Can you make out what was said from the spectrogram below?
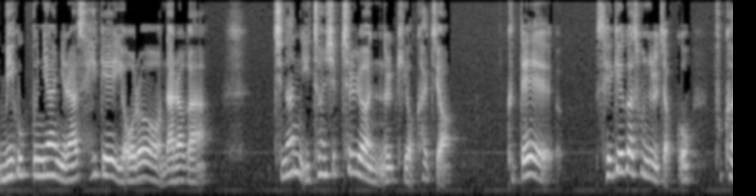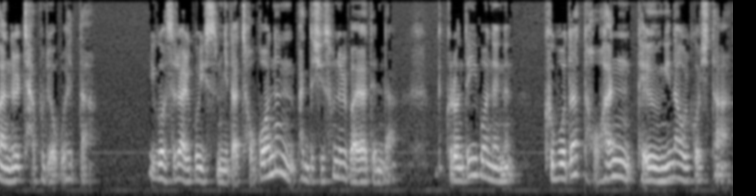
미국뿐이 아니라 세계 여러 나라가 지난 2017년을 기억하죠. 그때 세계가 손을 잡고 북한을 잡으려고 했다. 이것을 알고 있습니다. 저거는 반드시 손을 봐야 된다. 그런데 이번에는 그보다 더한 대응이 나올 것이다.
